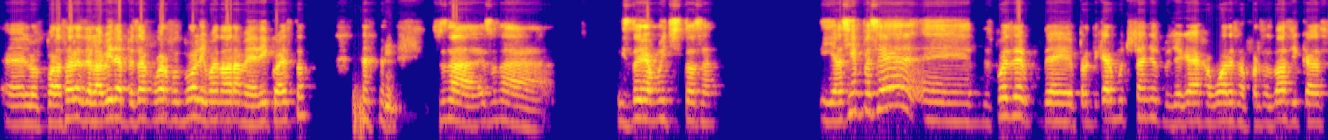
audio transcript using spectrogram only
eh, los por de la vida empecé a jugar fútbol y bueno, ahora me dedico a esto. es, una, es una historia muy chistosa. Y así empecé, eh, después de, de, practicar muchos años, pues llegué a Jaguares a Fuerzas Básicas,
